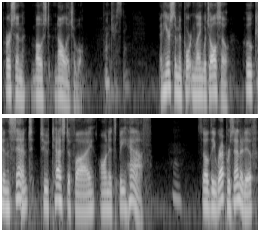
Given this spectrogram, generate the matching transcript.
person most knowledgeable. Interesting. And here's some important language also who consent to testify on its behalf. Hmm. So the representative,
